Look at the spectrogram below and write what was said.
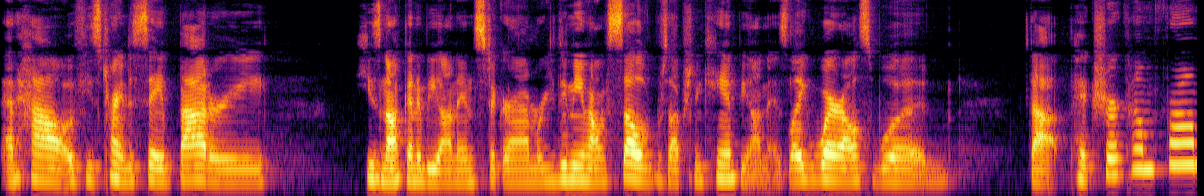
and how if he's trying to save battery, he's not going to be on Instagram or he didn't even have cell reception, he can't be on his. Like where else would that picture come from?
